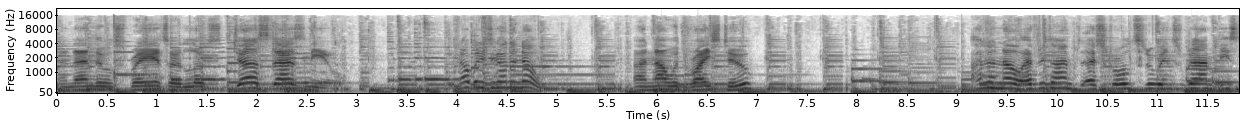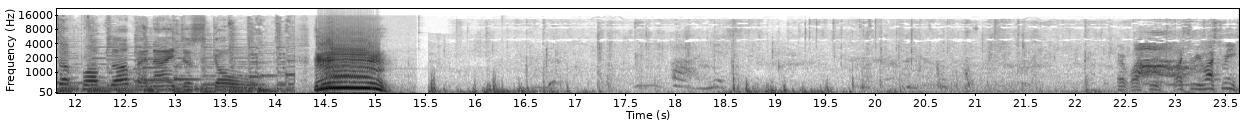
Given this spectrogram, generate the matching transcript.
And then they will spray it so it looks just as new. Nobody's gonna know. And now with rice too. I don't know, every time I scroll through Instagram, this stuff pops up and I just go. Hmm. Hey, watch me, watch me,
